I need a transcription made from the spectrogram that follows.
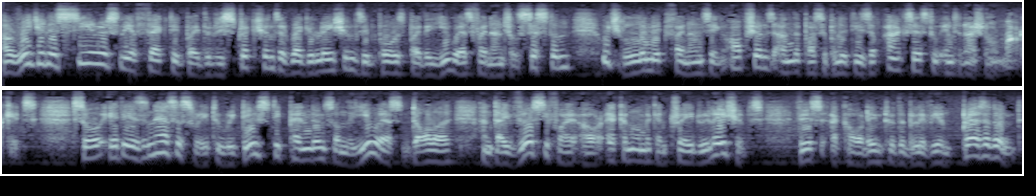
Our region is seriously affected by the restrictions and regulations imposed by the U.S. financial system, which limit financing options and the possibilities of access to international markets. So it is necessary to reduce dependence on the U.S. dollar and diversify our economic and trade relations. This, according to the Bolivian president.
